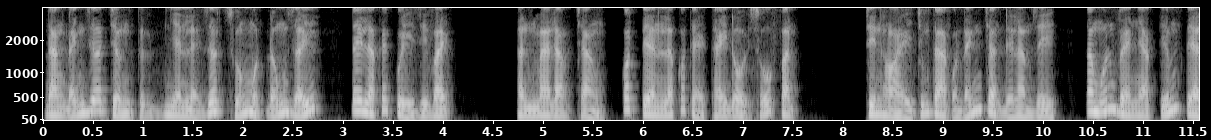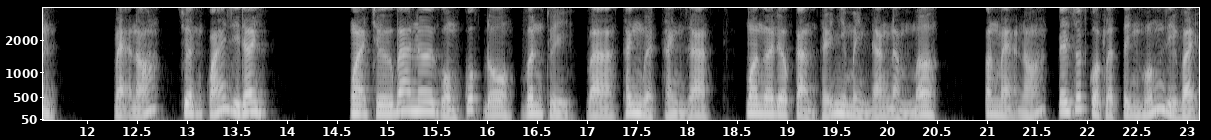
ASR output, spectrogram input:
đang đánh giữa chừng tự nhiên lại rớt xuống một đống giấy. Đây là cái quỷ gì vậy? Thần ma đạo tràng, có tiền là có thể thay đổi số phận. Xin hỏi chúng ta còn đánh trận để làm gì? Ta muốn về nhà kiếm tiền. Mẹ nó, chuyện quái gì đây? Ngoại trừ ba nơi gồm Quốc Đô, Vân Thủy và Thanh Nguyệt Thành ra, mọi người đều cảm thấy như mình đang nằm mơ. Con mẹ nó, đây rốt cuộc là tình huống gì vậy?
